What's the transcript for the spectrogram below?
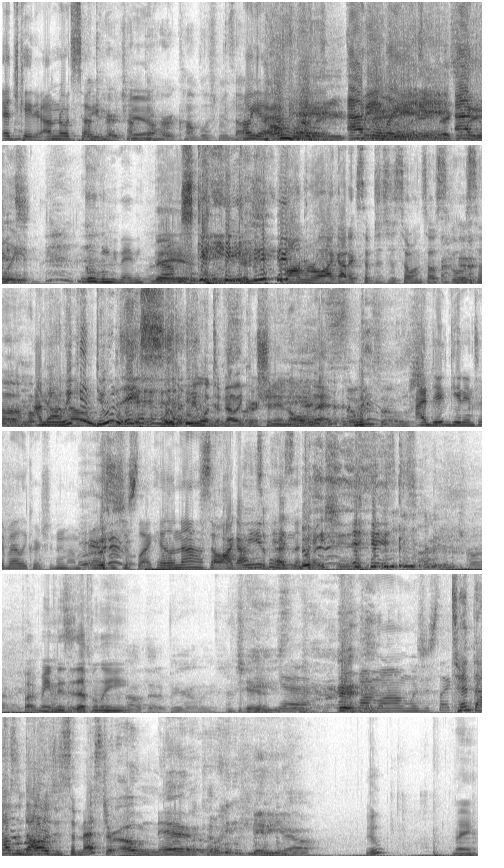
educated. I don't know what to tell Look you. at her trying Yeah. to throw her accomplishments out. Oh yeah, Accolades. accolades, Accolades. accolade. Google me, baby. Yeah, I'm just yeah. kidding. honor roll. I got accepted to so and so school. So hope I mean, we know. can do this. we went to Valley Christian and all that. So and so. I did get into Valley Christian, and my parents was just like, hell nah. So I got into ain't presentation. I didn't even try. But I mean, it's definitely- About that apparently. Yeah. Jeez. Yeah. My mom was just like, Ten thousand dollars a semester. Oh no. kind of nitty out. Oop. Man,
